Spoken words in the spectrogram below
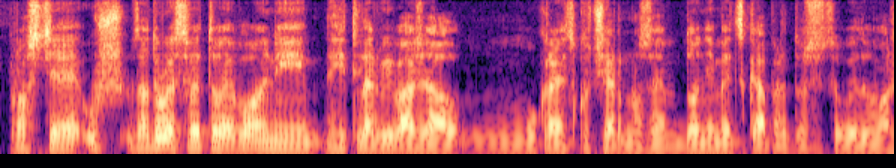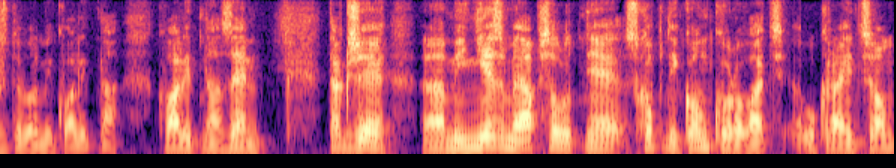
Proste už za druhej svetovej vojny Hitler vyvážal mm, ukrajinskú černú zem do Nemecka, pretože si uvedomal, že to je veľmi kvalitná, kvalitná zem. Takže e, my nie sme absolútne schopní konkurovať Ukrajincom.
